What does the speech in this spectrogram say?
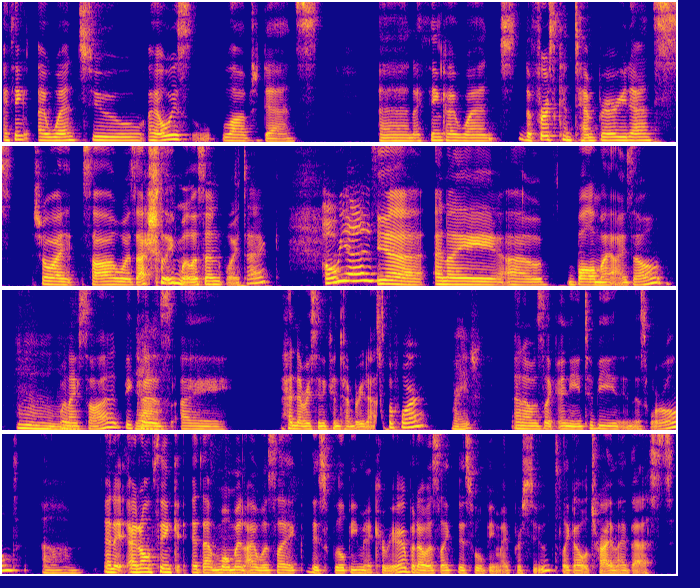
I think I went to. I always loved dance, and I think I went. The first contemporary dance show I saw was actually Melissa and Wojtek. Oh, yes. Yeah, and I uh, bawled my eyes out Mm, when I saw it because I had never seen a contemporary dance before. right. and I was like, I need to be in this world. Um, and I I don't think at that moment I was like, this will be my career, but I was like, this will be my pursuit. Like I will try my best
